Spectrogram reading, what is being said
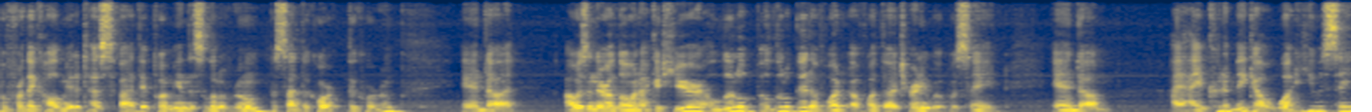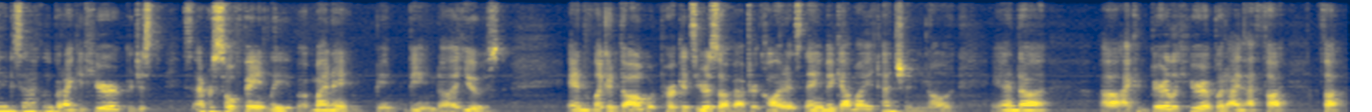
before they called me to testify, they put me in this little room beside the court, the courtroom, and uh, I was in there alone. I could hear a little, a little bit of what of what the attorney was saying, and um, I, I couldn't make out what he was saying exactly, but I could hear just ever so faintly my name being being uh, used, and like a dog would perk its ears up after calling its name, it got my attention, you know, and uh, uh I could barely hear it, but I, I thought, I thought,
